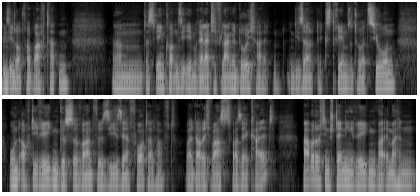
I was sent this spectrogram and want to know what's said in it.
die sie dort verbracht hatten. Ähm, deswegen konnten sie eben relativ lange durchhalten in dieser extremen Situation. Und auch die Regengüsse waren für sie sehr vorteilhaft, weil dadurch war es zwar sehr kalt, aber durch den ständigen Regen war immerhin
